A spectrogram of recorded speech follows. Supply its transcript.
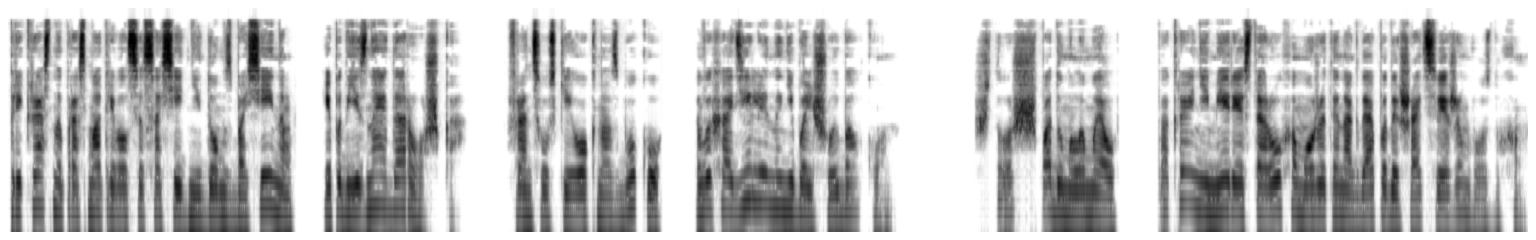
прекрасно просматривался соседний дом с бассейном и подъездная дорожка. Французские окна сбоку выходили на небольшой балкон. Что ж, подумала Мел, по крайней мере, старуха может иногда подышать свежим воздухом.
